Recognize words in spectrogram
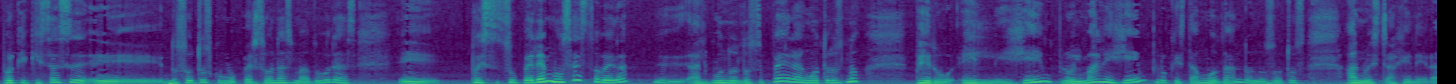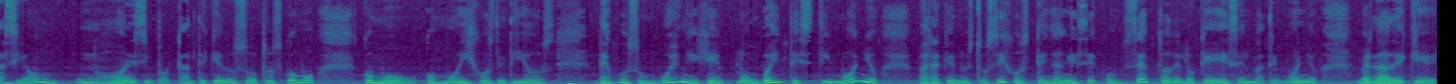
Porque quizás eh, eh, nosotros como personas maduras, eh, pues superemos esto, ¿verdad? algunos lo superan, otros no, pero el ejemplo, el mal ejemplo que estamos dando nosotros a nuestra generación, no, es importante que nosotros como, como, como hijos de Dios demos un buen ejemplo, un buen testimonio para que nuestros hijos tengan ese concepto de lo que es el matrimonio, ¿verdad? De que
